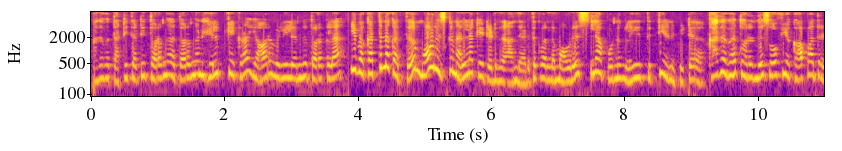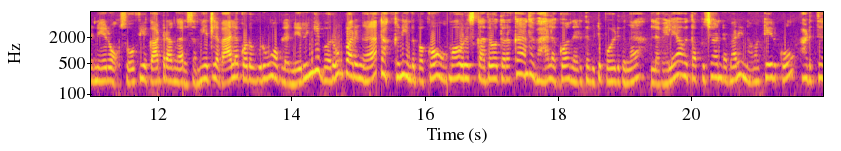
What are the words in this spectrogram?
கதவை தட்டி தட்டி தொடங்க தொடங்கன்னு ஹெல்ப் கேக்குறா யாரும் வெளியில இருந்து திறக்கல. இவ கத்துன கத்து மௌரிஸ்க்கு நல்லா கேட்டுடுது. அந்த இடத்துக்கு வந்த மௌரிஸ் எல்லா பொண்ணுங்களையும் திட்டி அனுப்பிட்டு கதவை திறந்து சோஃபிய காப்பாத்துற நேரம். சோஃபிய காட்டுறாங்க. அந்த சமயத்துல கூட உருவம் அவள நெருங்கி வரும் பாருங்க. டக்குன்னு இந்த பக்கம் மௌரிஸ் கதவை திறக்க அந்த வேலைக்கும் அந்த இடத்த விட்டு போயிடுதுங்க. இல்ல வேலையா அவ தப்பிச்சான்ற மாதிரி நமக்கே இருக்கும். அடுத்து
